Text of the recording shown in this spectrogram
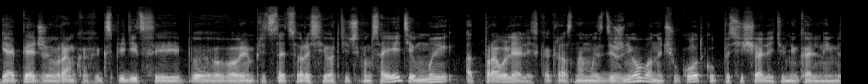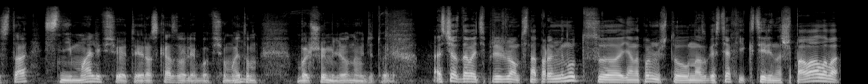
И опять же, в рамках экспедиции э, во время представительства России в Арктическом Совете мы отправлялись как раз на мыс Дежнева, на Чукотку, посещали эти уникальные места, снимали снимали все это и рассказывали обо всем этом большой миллионной аудитории. А сейчас давайте прервемся на пару минут. Я напомню, что у нас в гостях Екатерина Шаповалова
